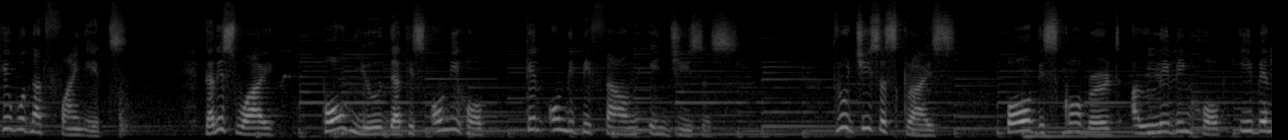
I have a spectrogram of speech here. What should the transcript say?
he would not find it. That is why Paul knew that his only hope can only be found in Jesus. Through Jesus Christ, Paul discovered a living hope even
